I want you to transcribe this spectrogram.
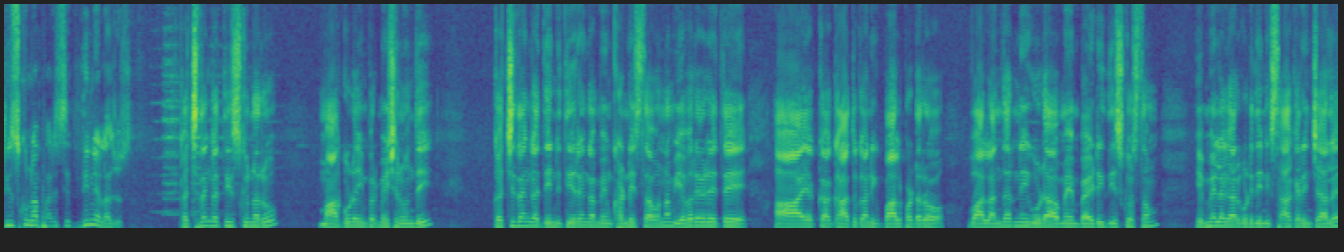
తీసుకున్న పరిస్థితి. దీన్ని ఎలా చూస్తారు? ఖచ్చితంగా తీసుకున్నారు. మాకు కూడా ఇన్ఫర్మేషన్ ఉంది. ఖచ్చితంగా దీన్ని తీవ్రంగా మేము ఖండిస్తూ ఉన్నాం. ఎవరెవరైతే ఆ యొక్క ఘాతుకానికి పాల్పడ్డారో వాళ్ళందరినీ కూడా మేము బయటికి తీసుకొస్తాం. ఎమ్మెల్యే గారు కూడా దీనికి సహకరించాలి.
